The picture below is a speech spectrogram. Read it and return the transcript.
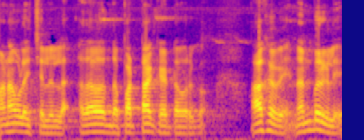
மன உளைச்சல் இல்லை. அதாவது இந்த பட்டா கேட்டவருக்கும். ஆகவே நண்பர்களே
